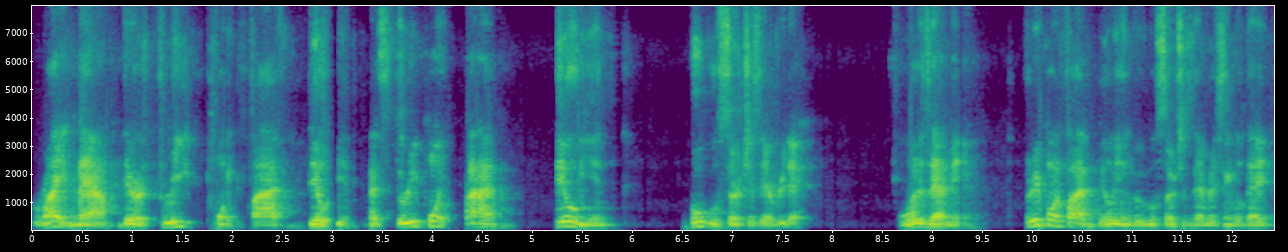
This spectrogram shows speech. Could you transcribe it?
Right now, there are 3.5 billion. That's 3.5 billion Google searches every day. What does that mean? 3.5 billion Google searches every single day.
